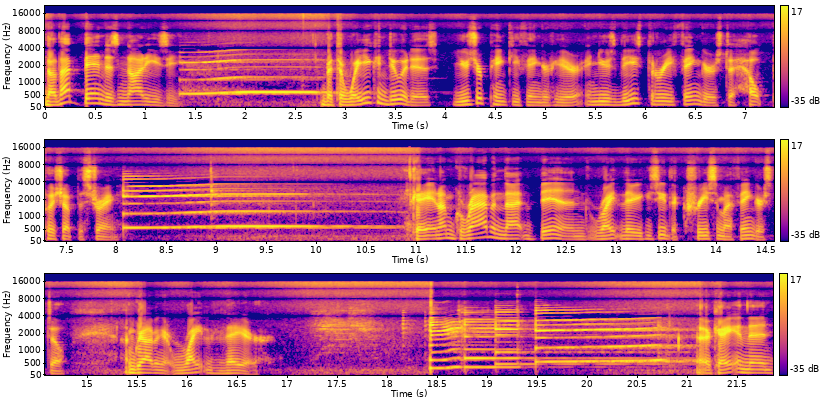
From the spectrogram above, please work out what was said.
now that bend is not easy. But the way you can do it is use your pinky finger here and use these three fingers to help push up the string. Okay, and I'm grabbing that bend right there. You can see the crease in my finger still. I'm grabbing it right there. Okay, and then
